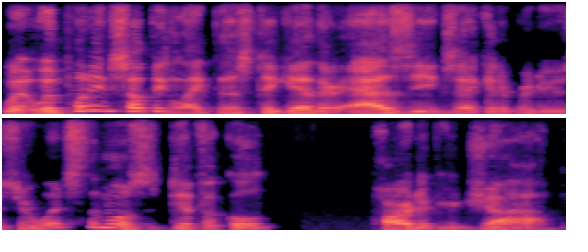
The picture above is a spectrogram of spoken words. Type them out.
When, when putting something like this together as the executive producer, what's the most difficult part of your job?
